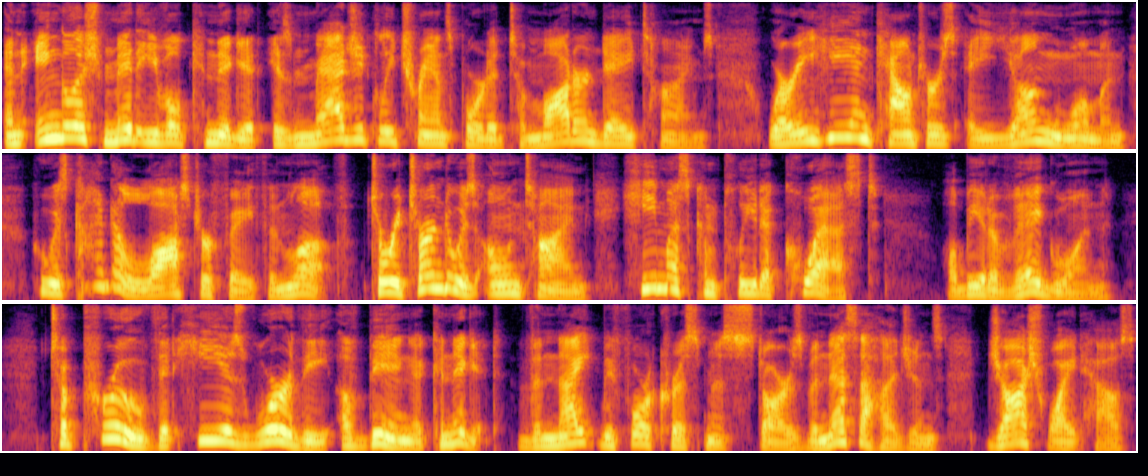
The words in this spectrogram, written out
An English medieval Knigget is magically transported to modern day times where he encounters a young woman who has kind of lost her faith in love. To return to his own time, he must complete a quest, albeit a vague one, to prove that he is worthy of being a Knigget. The Knight Before Christmas stars Vanessa Hudgens, Josh Whitehouse,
